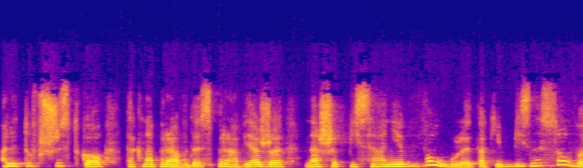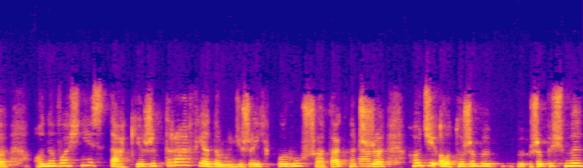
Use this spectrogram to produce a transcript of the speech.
ale to wszystko tak naprawdę sprawia, że nasze pisanie w ogóle takie biznesowe, ono właśnie jest takie, że trafia do ludzi, że ich porusza, tak, znaczy, tak. że chodzi o to, żeby żebyśmy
